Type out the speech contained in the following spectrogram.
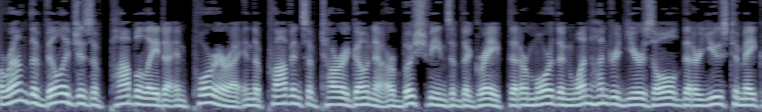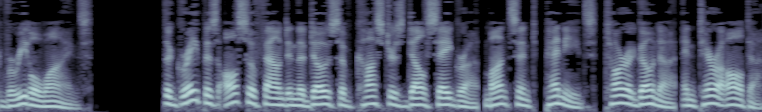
Around the villages of Poboleda and Porrera in the province of Tarragona are bushvines of the grape that are more than 100 years old that are used to make varietal wines. The grape is also found in the dose of Costers del Segre, Montsant, Penedès, Tarragona, and Terra Alta.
